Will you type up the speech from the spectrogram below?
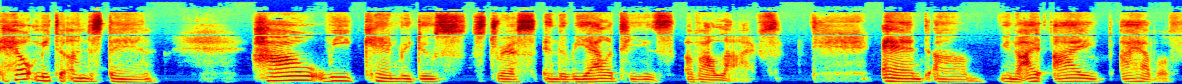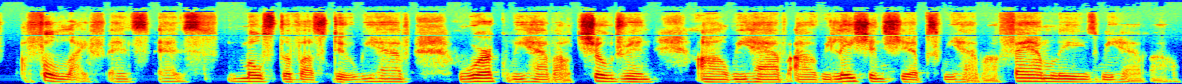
help me to understand how we can reduce stress in the realities of our lives. And um, you know, I I I have a, a, full life as as most of us do. We have work, we have our children, uh, we have our relationships, we have our families, we have our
